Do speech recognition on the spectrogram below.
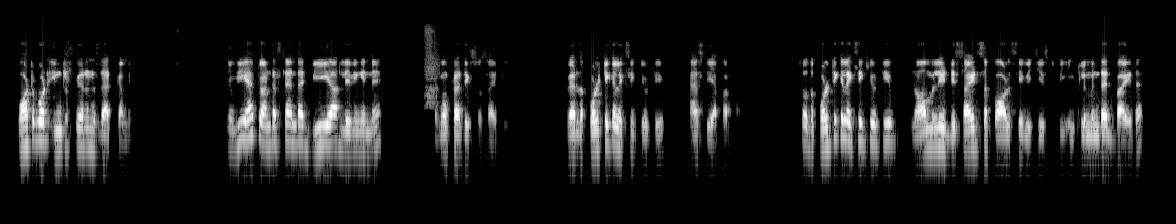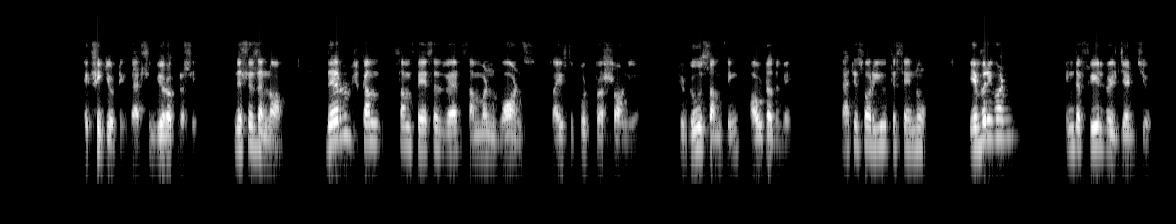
what about interference that come in? We have to understand that we are living in a democratic society where the political executive has the upper hand. So the political executive normally decides a policy which is to be implemented by the executive. That's bureaucracy. This is a norm. There will come some phases where someone wants, tries to put pressure on you to do something out of the way. That is for you to say no. Everyone in the field will judge you.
